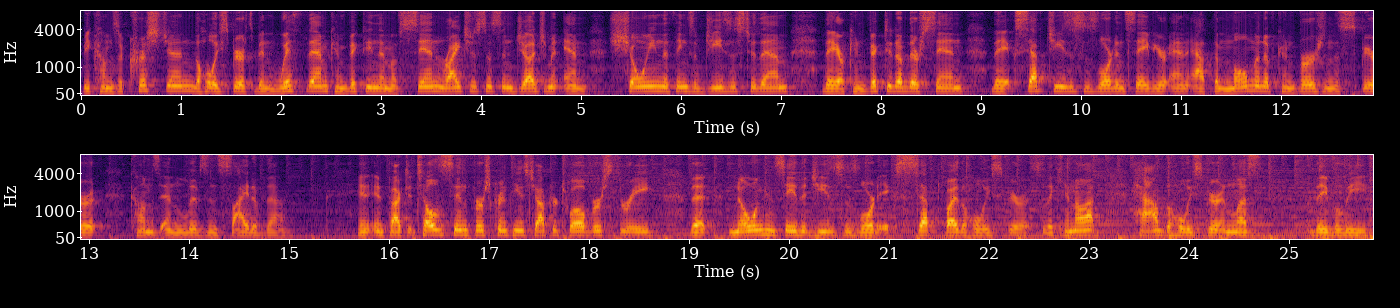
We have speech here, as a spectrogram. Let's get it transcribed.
becomes a Christian. The Holy Spirit's been with them, convicting them of sin, righteousness, and judgment, and showing the things of Jesus to them. They are convicted of their sin. They accept Jesus as Lord and Savior. And at the moment of conversion, the Spirit comes and lives inside of them. In, in fact, it tells us in 1 Corinthians chapter 12, verse 3, that no one can say that Jesus is Lord except by the Holy Spirit. So they cannot have the Holy Spirit unless they believe.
